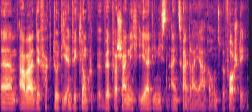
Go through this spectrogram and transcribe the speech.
aber de facto die Entwicklung wird wahrscheinlich eher die nächsten ein, zwei, drei Jahre uns bevorstehen.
